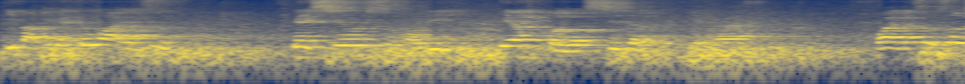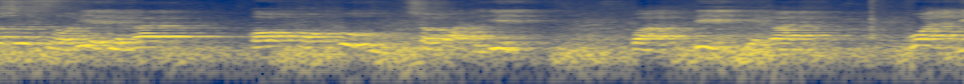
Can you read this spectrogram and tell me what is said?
希望你个过我的主，在修持互你永保喜乐平安。愿主所修持互你的平安，丰丰富富充满伫你，愿你平安，愿你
